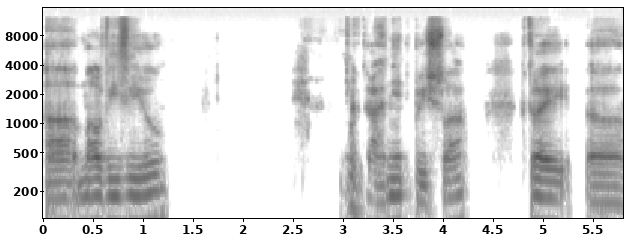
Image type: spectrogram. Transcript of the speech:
A mal víziu, ktorá hneď prišla, v ktorej, uh,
